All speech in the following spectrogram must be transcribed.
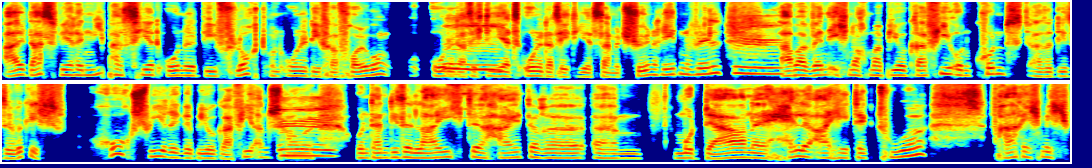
All das wäre nie passiert ohne die Flucht und ohne die Verfolgung, ohne dass ich die mhm. jetzt, ohne dass ich die jetzt damit schönreden will. Mhm. Aber wenn ich nochmal Biografie und Kunst, also diese wirklich hochschwierige Biografie anschaue mm. und dann diese leichte, heitere, ähm, moderne, helle Architektur, frage ich mich,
